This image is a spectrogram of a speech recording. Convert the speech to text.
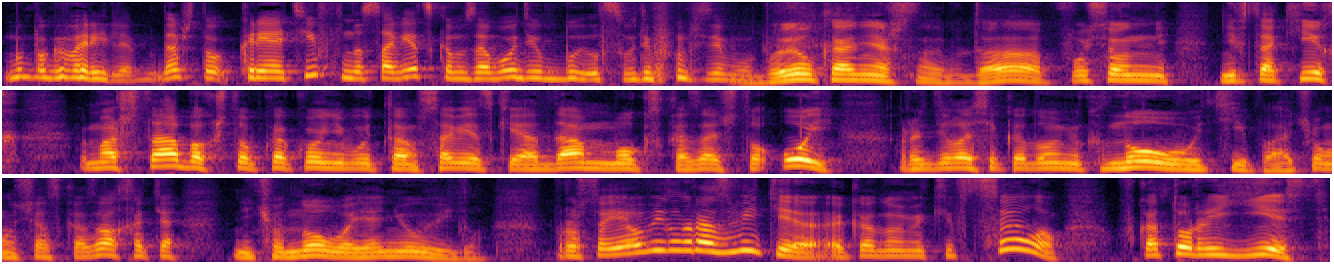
мы поговорили, да, что креатив на советском заводе был, судя по всему. Был, конечно, да. Пусть он не в таких масштабах, чтобы какой-нибудь там советский Адам мог сказать, что ой, родилась экономика нового типа, о чем он сейчас сказал, хотя ничего нового я не увидел. Просто я увидел развитие экономики в целом, в которой есть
